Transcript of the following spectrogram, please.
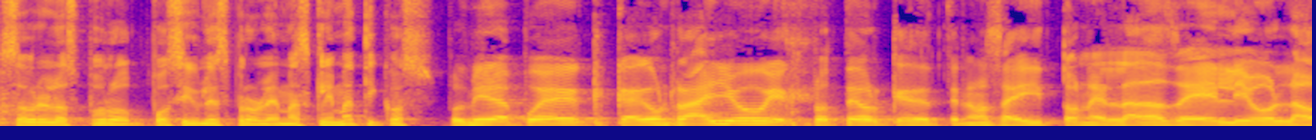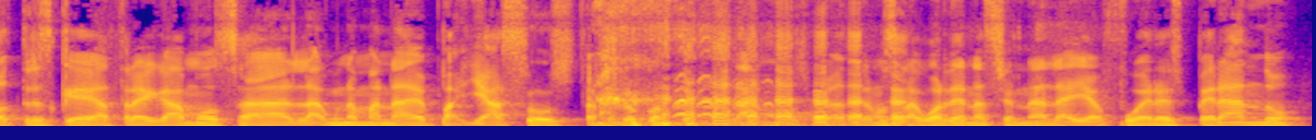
sobre los pro- posibles problemas climáticos. Pues mira, puede que caiga un rayo y explote porque tenemos ahí toneladas de helio. La otra es que atraigamos a la- una manada de payasos. También lo contemplamos, pero tenemos a la Guardia Nacional allá afuera esperando.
